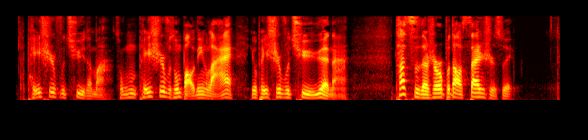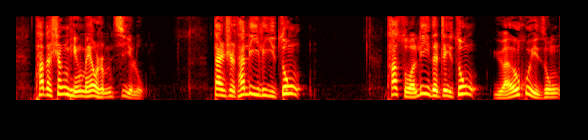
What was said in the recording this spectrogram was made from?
他陪师傅去的嘛，从陪师傅从保定来，又陪师傅去越南。他死的时候不到三十岁，他的生平没有什么记录，但是他立了一宗，他所立的这宗元惠宗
